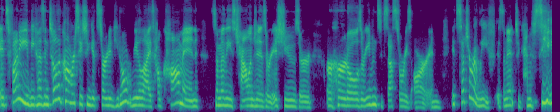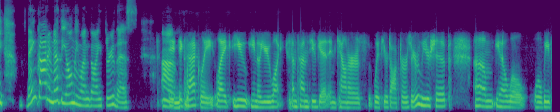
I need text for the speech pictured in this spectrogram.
it's funny because until the conversation gets started, you don't realize how common some of these challenges or issues or or hurdles or even success stories are. And it's such a relief, isn't it, to kind of see, thank God I'm not the only one going through this. Um, exactly. Like you, you know, you want sometimes you get encounters with your doctors or your leadership. Um, you know, well, well, we've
